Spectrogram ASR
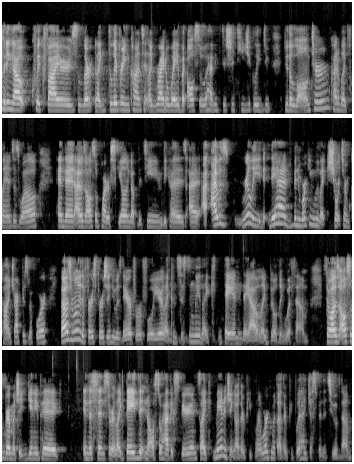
putting out quick fires, lear- like delivering content like right away, but also having to strategically do do the long term kind of like plans as well. And then I was also part of scaling up the team because I, I, I was really they had been working with like short term contractors before, but I was really the first person who was there for a full year, like consistently, like day in and day out, like building with them. So I was also very much a guinea pig in the sense where like they didn't also have experience like managing other people and working with other people. It had just been the two of them.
